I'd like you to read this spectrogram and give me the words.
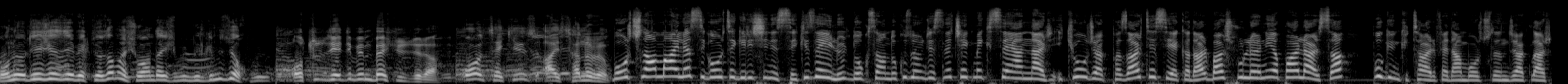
Onu ödeyeceğiz diye bekliyoruz ama şu anda hiçbir bilgimiz yok. 37.500 lira. 18 ay sanırım. Borçlanmayla sigorta girişini 8 Eylül 99 öncesine çekmek isteyenler 2 Ocak pazartesiye kadar başvurularını yaparlarsa bugünkü tarifeden borçlanacaklar.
